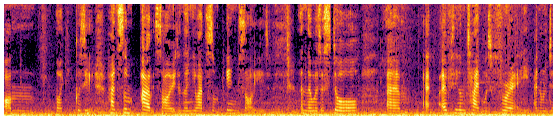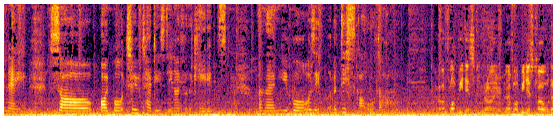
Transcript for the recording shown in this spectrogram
on like because it had some outside and then you had some inside and there was a store um everything on the table was free and underneath so I bought two teddies you know for the kids and then you bought was it a disc holder got a floppy disk drive, a floppy disk holder.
